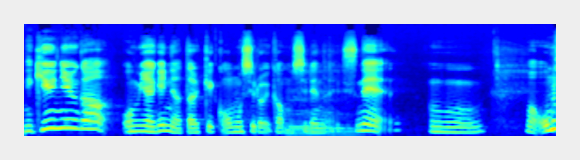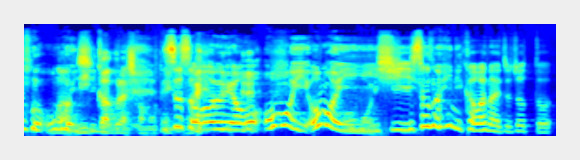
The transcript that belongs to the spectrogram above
ね牛乳がお土産になったら結構面白いかもしれないですね。うん。まあ重いまあ重いし、3日ぐらいしか持てへんけそうそうい重い重いし重いし。その日に買わないとちょっと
